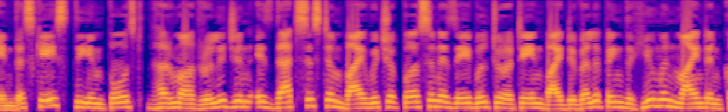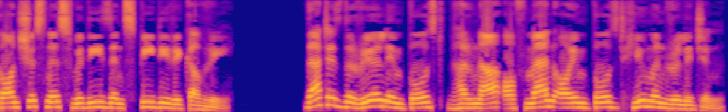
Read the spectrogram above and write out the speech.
In this case, the imposed dharma religion is that system by which a person is able to attain by developing the human mind and consciousness with ease and speedy recovery. That is the real imposed dharma of man or imposed human religion.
